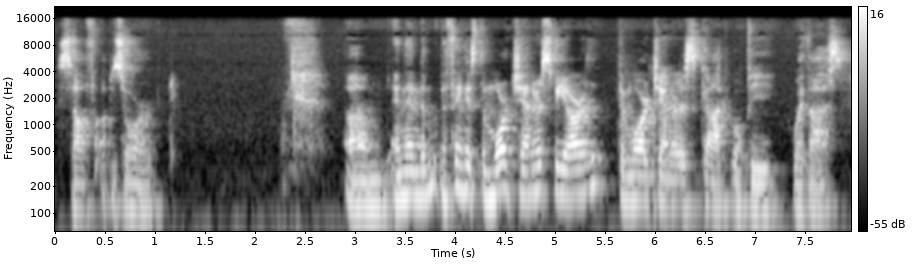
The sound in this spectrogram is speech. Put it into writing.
self absorbed. Um, and then the, the thing is, the more generous we are, the more generous God will be with us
